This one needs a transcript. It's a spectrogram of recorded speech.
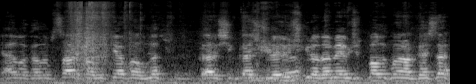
Gel bakalım sarpalı, kefallı. Karışık kaç kilo? 3 kilo da mevcut balık var arkadaşlar.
